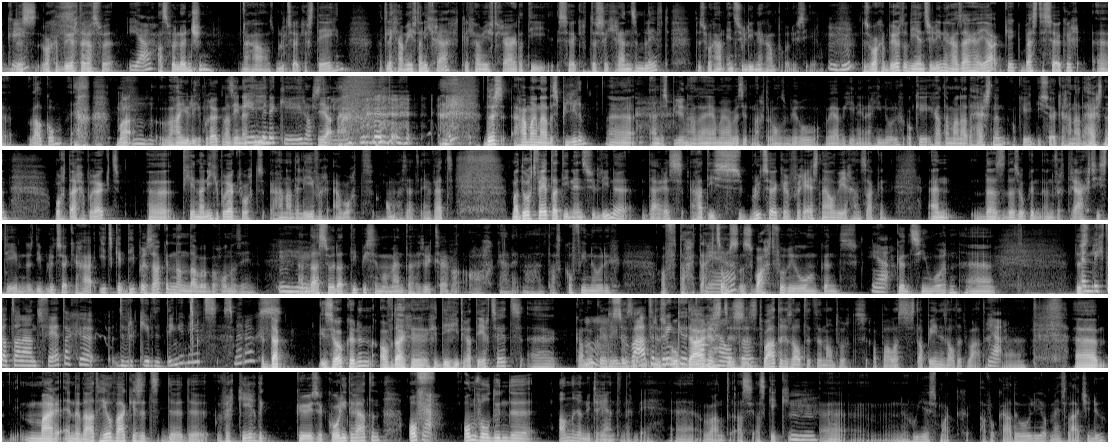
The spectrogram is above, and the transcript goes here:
Oké. Dus wat gebeurt er als we, Ja. als we lunchen? Dan gaat ons bloedsuiker stijgen. Het lichaam heeft dat niet graag. Het lichaam heeft graag dat die suiker tussen grenzen blijft. Dus we gaan insuline gaan produceren. Mhm. Dus wat gebeurt er? Die insuline gaat zeggen, ja, kijk, beste suiker, eh, welkom. maar we gaan jullie gebruiken als Eén energie. binnen keer, alsjeblieft. Dus ga maar naar de spieren. eh, en de spieren gaan zeggen, ja, maar ja, we zitten achter ons bureau, wij hebben geen energie nodig. Oké, gaat dan maar naar de hersenen. Oké, die suiker gaat naar de hersenen. Wordt daar gebruikt. Eh, hetgeen dat niet gebruikt wordt, gaat naar de lever en wordt omgezet in vet. Maar door het feit dat die insuline daar is, gaat die bloedsuiker vrij snel weer gaan zakken. En dat is, dat is ook een, een vertraagd systeem. Dus die bloedsuiker gaat iets dieper zakken dan dat we begonnen zijn. Mhm. En dat is zo dat typische moment dat je zoiets zegt van, oh, ik heb nog een tas koffie nodig. Of dat je het echt soms zwart voor je ogen kunt, Ja. kunt zien worden. Eh, dus En ligt dat dan aan het feit dat je de verkeerde dingen eet, smiddags? dat zou kunnen, of dat je gedehydrateerd bent, eh, kan ook Hmm, een dus reden zijn. water dus drinken ook daar kan is, dus, helpen. is het water is altijd een antwoord op alles. Stap 1 is altijd water. Ja. Eh, eh, maar inderdaad, heel vaak is het de, de verkeerde keuze koolhydraten of Ja. onvoldoende andere nutriënten erbij. Want als, als ik Mhm. een goede smak avocadoolie op mijn slaatje doe.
